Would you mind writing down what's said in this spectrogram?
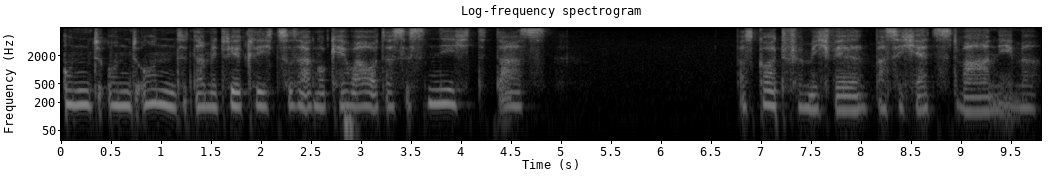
und, und, und, damit wirklich zu sagen, okay, wow, das ist nicht das, was Gott für mich will, was ich jetzt wahrnehme.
